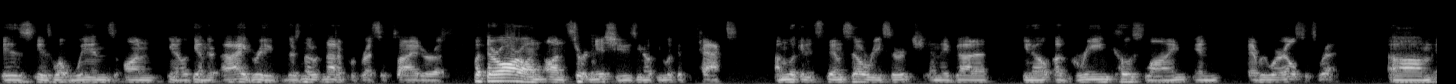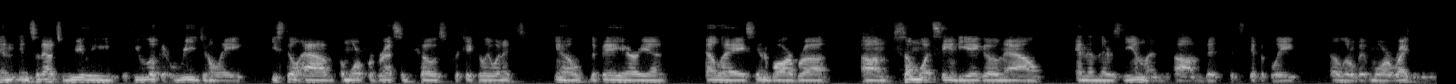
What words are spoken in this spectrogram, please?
is is what wins on. You know, again, there, I agree. There's no not a progressive side or a, but there are on on certain issues. You know, if you look at the tax, I'm looking at stem cell research, and they've got a you know a green coastline, and everywhere else it's red. Um, and, and so that's really, if you look at regionally, you still have a more progressive coast, particularly when it's, you know, the Bay Area, LA, Santa Barbara, um, somewhat San Diego now. And then there's the inland um, that, that's typically a little bit more right leaning.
